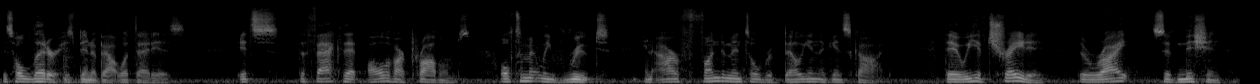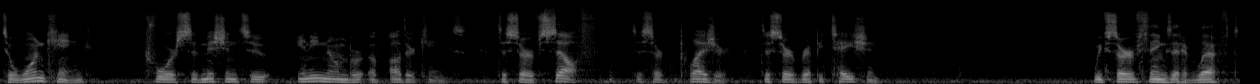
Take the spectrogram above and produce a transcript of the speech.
This whole letter has been about what that is. It's the fact that all of our problems ultimately root in our fundamental rebellion against God. That we have traded the right submission to one king for submission to any number of other kings, to serve self, to serve pleasure, to serve reputation. We've served things that have left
